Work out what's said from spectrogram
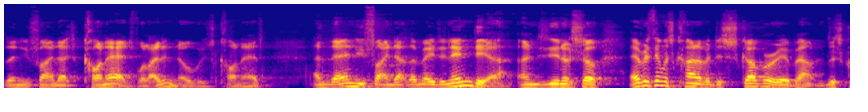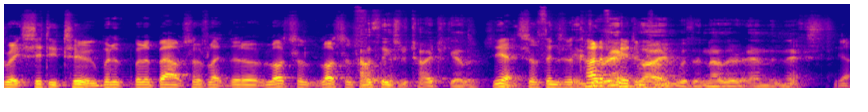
Then you find out Con Ed. Well, I didn't know it was Con Ed and then you find out they're made in India, and you know, so everything was kind of a discovery about this great city too, but but about sort of like there are lots of lots of how things are tied together. Yeah, so things are In kind of hidden line from, with another and the next. Yeah,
